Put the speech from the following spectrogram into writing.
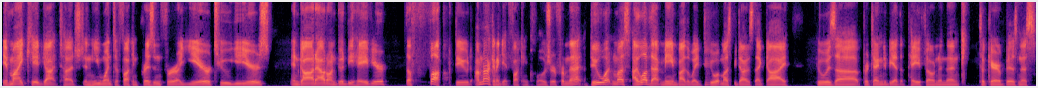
if my kid got touched and he went to fucking prison for a year, 2 years and got out on good behavior, the fuck, dude. I'm not going to get fucking closure from that. Do what must I love that meme by the way. Do what must be done is that guy who was uh pretending to be at the payphone and then took care of business.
